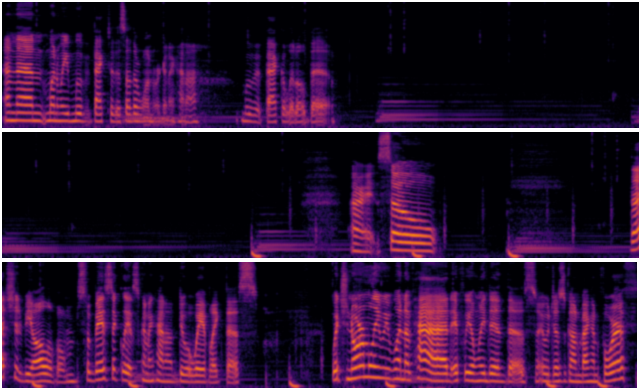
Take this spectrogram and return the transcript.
And then when we move it back to this other one, we're gonna kind of move it back a little bit. Alright, so... That should be all of them. So basically it's going to kind of do a wave like this. Which normally we wouldn't have had if we only did this. It would just gone back and forth.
